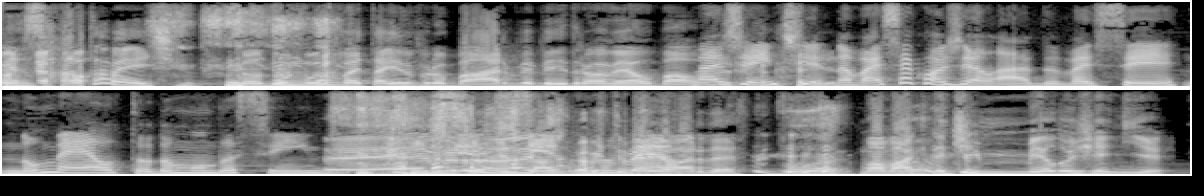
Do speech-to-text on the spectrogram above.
Exatamente. Todo mundo vai estar indo pro bar beber hidromel, Baldur. Mas, gente, não vai ser congelado, vai ser no mel, todo mundo assim. Isso, no exato, muito mel. melhor, né? Boa. Uma máquina de melogenia.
